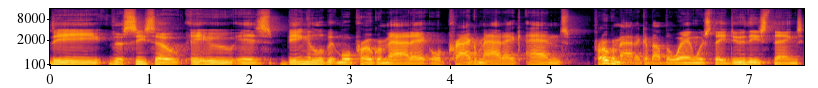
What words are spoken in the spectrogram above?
the the CISO who is being a little bit more programmatic or pragmatic and programmatic about the way in which they do these things.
